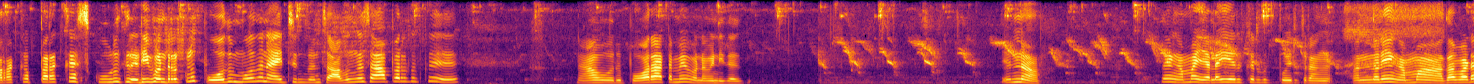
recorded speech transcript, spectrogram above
அறக்க பறக்க ஸ்கூலுக்கு ரெடி பண்ணுறதுக்குள்ளே போதும் போதும் ஆயிடுச்சுங்க ஃப்ரெண்ட்ஸ் அவங்க சாப்பிட்றதுக்கு நான் ஒரு போராட்டமே பண்ண வேண்டியதாக இருக்குது என்ன? எங்கள் அம்மா இலைய இருக்கிறதுக்கு போயிருக்கிறாங்க. வந்தோடனே எங்கள் அம்மா அதை விட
